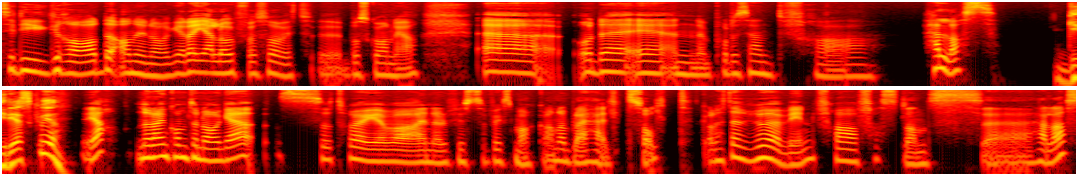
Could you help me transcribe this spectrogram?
til de grader an i Norge. Det gjelder òg for så vidt eh, Bosconia. Eh, og det er en produsent fra Hellas. Gresk vin. Ja, når den kom til Norge, så tror jeg jeg var en av de første som fikk smake den og ble helt solgt. Og dette er rødvin fra fastlands-Hellas,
